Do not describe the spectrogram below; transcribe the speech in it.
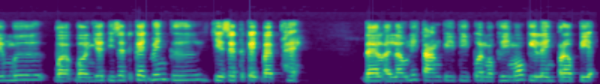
យើងមើលបើបើនិយាយពីសេដ្ឋកិច្ចវិញ គឺជាសេដ្ឋកិច្ចបែបផេះដែលឥឡូវនេះតាំងពី2020មកគេលែងប្រើពាក្យ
